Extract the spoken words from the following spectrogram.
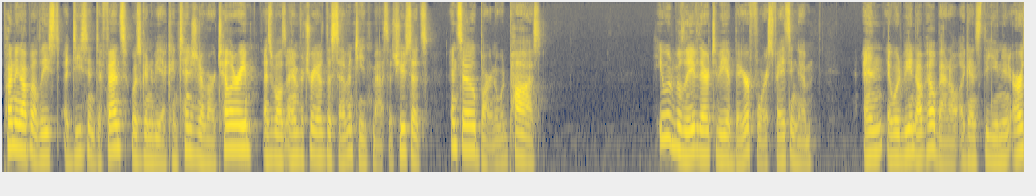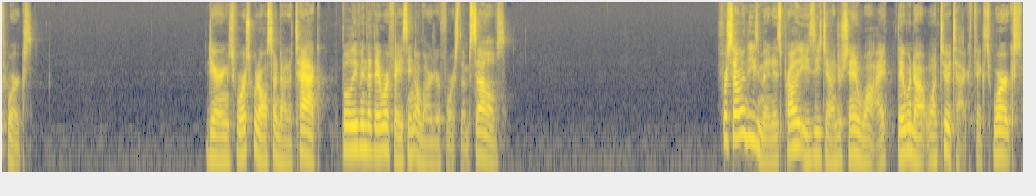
Putting up at least a decent defense was going to be a contingent of artillery, as well as infantry of the 17th Massachusetts, and so Barton would pause. He would believe there to be a bigger force facing him, and it would be an uphill battle against the Union earthworks. Dearing's force would also not attack, believing that they were facing a larger force themselves. For some of these men, it's probably easy to understand why they would not want to attack fixed works.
